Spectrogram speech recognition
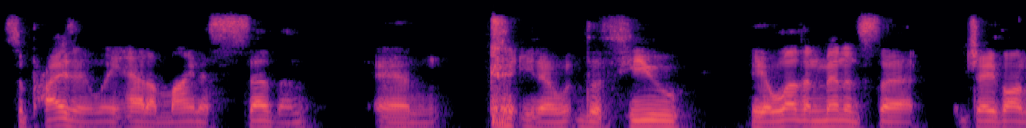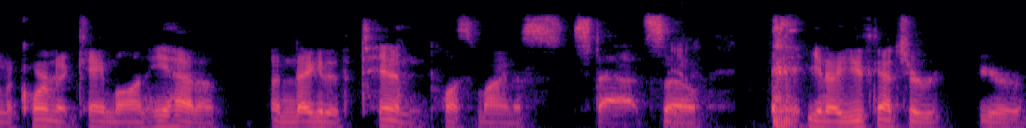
surprisingly had a minus seven, and you know the few the 11 minutes that J'Von McCormick came on, he had a, a negative 10 plus minus stat. So, yeah. you know, you've got your your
